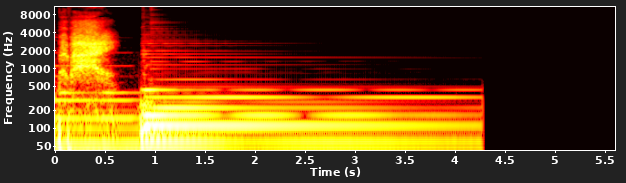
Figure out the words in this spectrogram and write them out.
拜拜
